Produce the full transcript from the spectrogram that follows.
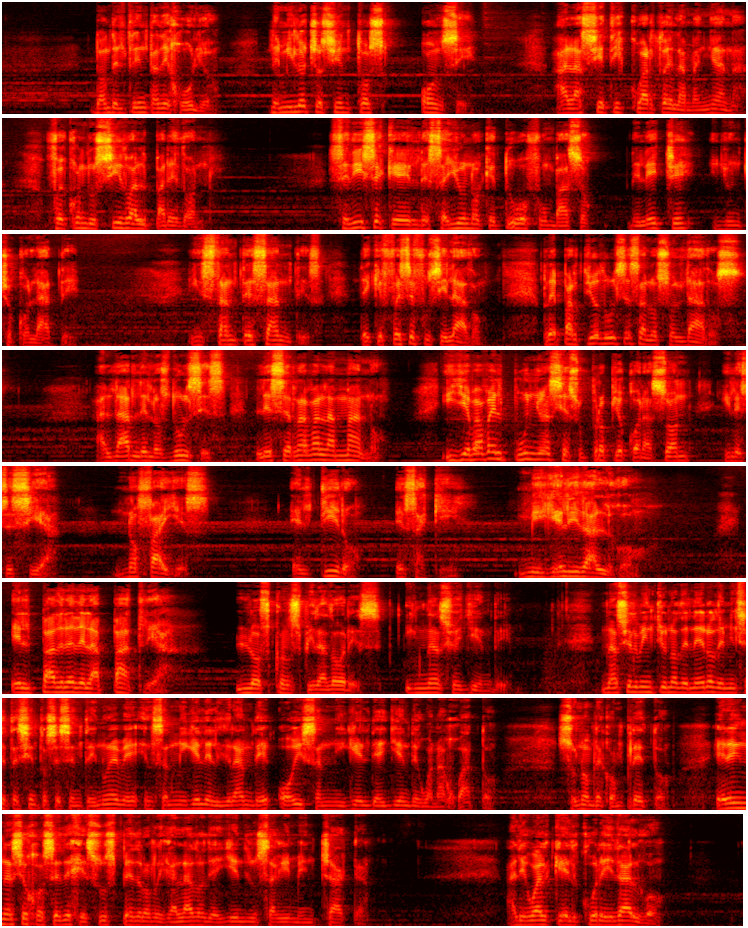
donde el 30 de julio de 1811, a las siete y cuarto de la mañana, fue conducido al paredón. Se dice que el desayuno que tuvo fue un vaso de leche y un chocolate. Instantes antes de que fuese fusilado, repartió dulces a los soldados. Al darle los dulces, le cerraba la mano y llevaba el puño hacia su propio corazón y les decía, no falles, el tiro es aquí. Miguel Hidalgo, el padre de la patria, los conspiradores, Ignacio Allende. Nació el 21 de enero de 1769 en San Miguel el Grande, hoy San Miguel de Allende, Guanajuato. Su nombre completo era Ignacio José de Jesús Pedro Regalado de Allende Unzaga y Menchaca. Al igual que el cura Hidalgo,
